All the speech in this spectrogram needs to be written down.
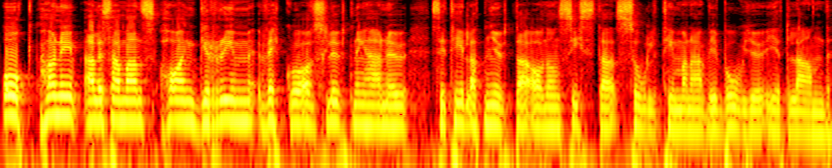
Och hörni, allesammans, ha en grym veckoavslutning här nu. Se till att njuta av de sista soltimmarna. Vi bor ju i ett land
